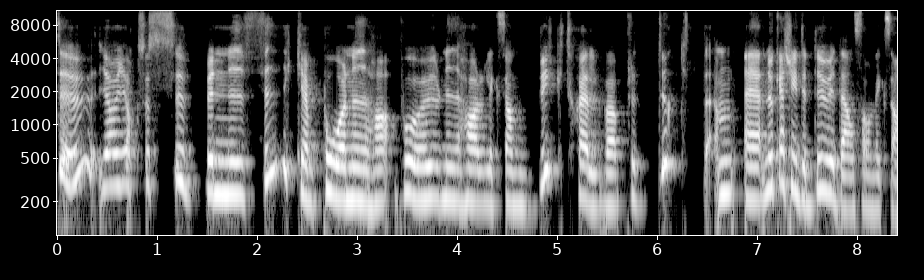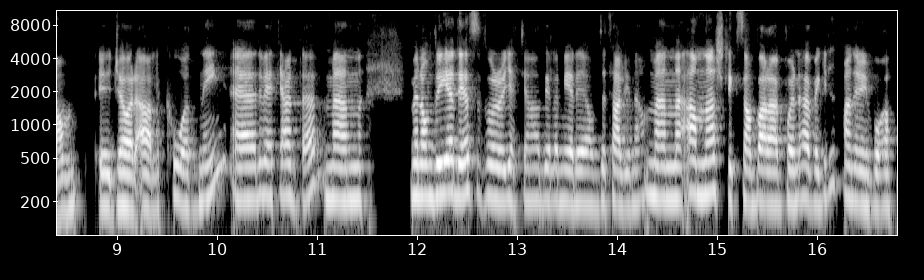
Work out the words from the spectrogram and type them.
du, jag är också supernyfiken på, ni ha, på hur ni har liksom byggt själva produkten. Eh, nu kanske inte du är den som liksom eh, gör all kodning, eh, det vet jag inte, men, men om du är det så får du jättegärna dela med dig av detaljerna. Men annars liksom bara på en övergripande nivå,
